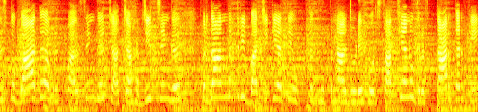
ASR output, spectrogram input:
ਜਿਸ ਤੋਂ ਬਾਅਦ ਅੰਮ੍ਰਿਤਪਾਲ ਸਿੰਘ, ਚਾਚਾ ਹਰਜੀਤ ਸਿੰਘ, ਪ੍ਰਧਾਨ ਮੰਤਰੀ ਬਾਜਕੇ ਅਤੇ ਉਕਤ ਗਰੁੱਪ ਨਾਲ ਜੁੜੇ ਹੋਰ ਸਾਥੀਆਂ ਨੂੰ ਗ੍ਰਿਫਤਾਰ ਕਰਕੇ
